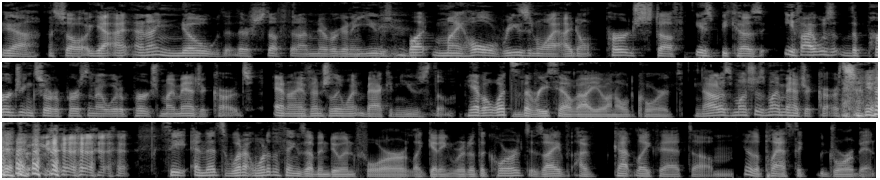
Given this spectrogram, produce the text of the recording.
Yeah. So yeah, I, and I know that there's stuff that I'm never going to use, but my whole reason why I don't purge stuff is because if I was the purging sort of person, I would have purged my magic cards, and I eventually went back and used them. Yeah, but what's the resale value on old cords? Not as much as my magic cards. See, and that's what one of the things I've been doing for like getting rid of the cords is I've I've got like that um you know the plastic drawer bin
